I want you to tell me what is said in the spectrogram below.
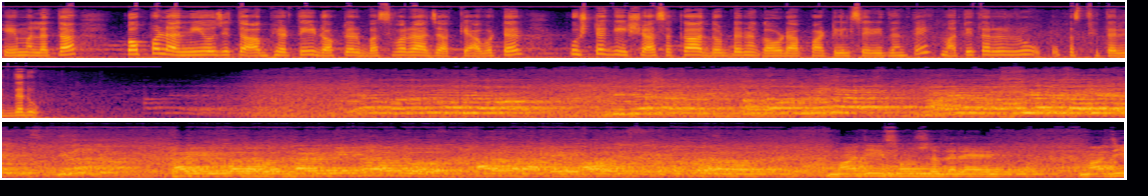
ಹೇಮಲತಾ, ಕೊಪ್ಪಳ ನಿಯೋಜಿತ ಅಭ್ಯರ್ಥಿ ಡಾಕ್ಟರ್ ಬಸವರಾಜ ಕ್ಯಾವಟರ್, ಕುಷ್ಟಗಿ ಶಾಸಕ ದೊಡ್ಡನಗೌಡ ಪಾಟೀಲ್ ಸೇರಿದಂತೆ ಮತ್ತಿತರರು ಉಪಸ್ಥಿತರಿದ್ದರು. ಮಾಜಿ ಸಂಸದರೇ ಮಾಜಿ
